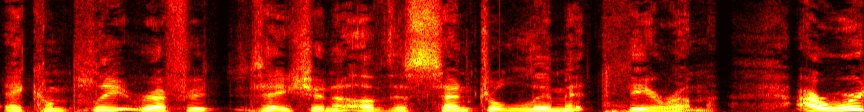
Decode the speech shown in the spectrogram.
a complete refutation of the central limit theorem. Are we,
